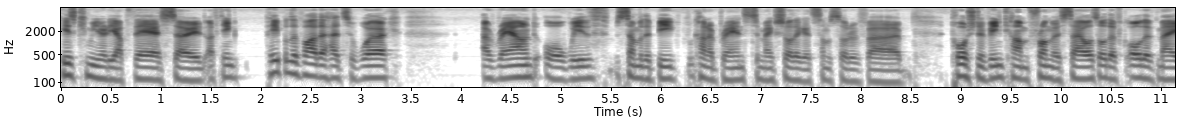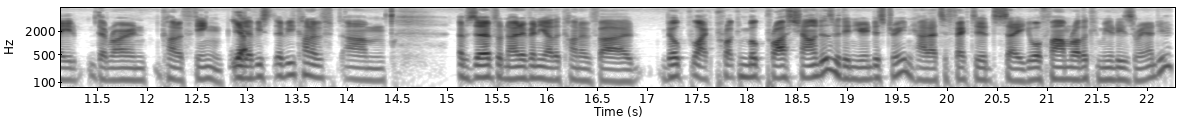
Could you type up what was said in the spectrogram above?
his community up there. So I think people have either had to work around or with some of the big kind of brands to make sure they get some sort of uh, portion of income from those sales, or they've or they've made their own kind of thing. Yeah. Have you have you kind of um, observed or known of any other kind of uh, milk like milk price challenges within your industry and how that's affected, say, your farm or other communities around you?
